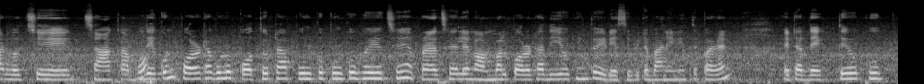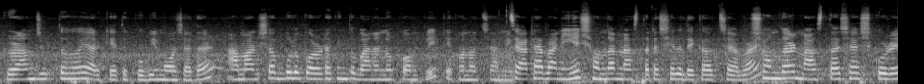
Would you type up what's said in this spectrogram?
আর হচ্ছে চা খাব। দেখুন, পরোটাগুলো কতটা পুলকো পুলকো হয়েছে। আপনারা চাইলে নর্মাল পরোটা দিয়েও কিন্তু এই রেসিপিটা বানিয়ে নিতে পারেন। এটা দেখতেও খুব গ্রামযুক্ত হয় আর খেতে খুবই মজাদার। আমার সবগুলো পরোটা কিন্তু বানানো কমপ্লিট এখন হচ্ছে আমি চাটা বানিয়ে সন্ধ্যার নাস্তাটা সেরে দেখা হচ্ছে আবার। সন্ধ্যার নাস্তা শেষ করে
